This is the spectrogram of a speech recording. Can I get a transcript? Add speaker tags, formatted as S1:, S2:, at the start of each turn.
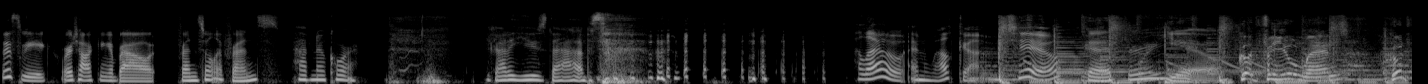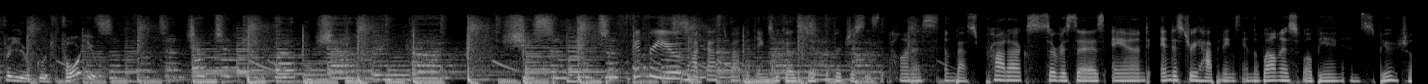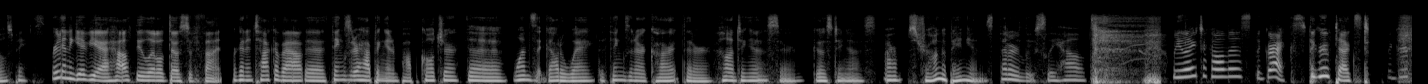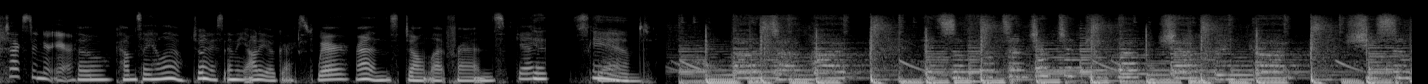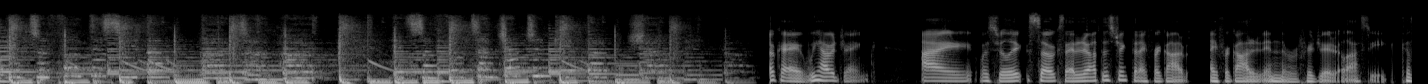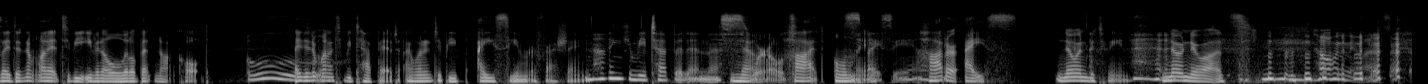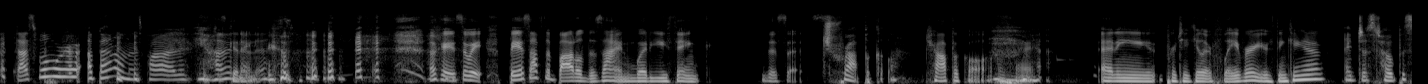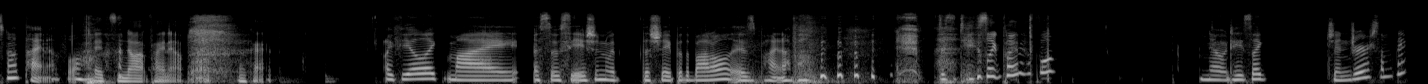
S1: This week, we're talking about friends don't let friends.
S2: Have no core. you got to use the abs. Hello and welcome to
S1: Good for you.
S3: Good for you, man. Good for you. Good for you.
S1: Podcast about the things we ghosted, the purchases that haunt us, the best products, services, and industry happenings in the wellness, well-being, and spiritual space. We're going to give you a healthy little dose of fun. We're going to talk about the things that are happening in pop culture, the ones that got away, the things in our cart that are haunting us or ghosting us, our strong opinions,
S2: that are loosely held. we like to call this the Grext,
S1: the group text.
S2: the group text in your ear. So come say hello. Join us in the audio Grext, where friends don't let friends get,
S1: Get
S2: scammed.
S1: scammed. Okay, we have a drink. I was really so excited about this drink that I forgot I forgot it in the refrigerator last week because I didn't want it to be even a little bit not cold.
S2: Ooh.
S1: I didn't want it to be tepid. I wanted it to be icy and refreshing.
S2: Nothing can be tepid in this
S1: No,
S2: world.
S1: hot only.
S2: Spicy.
S1: Hot or ice. No in between. No nuance.
S2: no nuance. That's what we're about on this pod. If you
S1: Just
S2: haven't
S1: kidding.
S2: noticed.
S1: okay, so wait, based off the bottle design, what do you think this is?
S2: Tropical.
S1: Tropical. Okay. Any particular flavor you're thinking of?
S2: I just hope it's not pineapple.
S1: It's not pineapple. Okay.
S2: I feel like my association with the shape of the bottle is pineapple.
S1: Does it taste like pineapple?
S2: No, it tastes like ginger or something.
